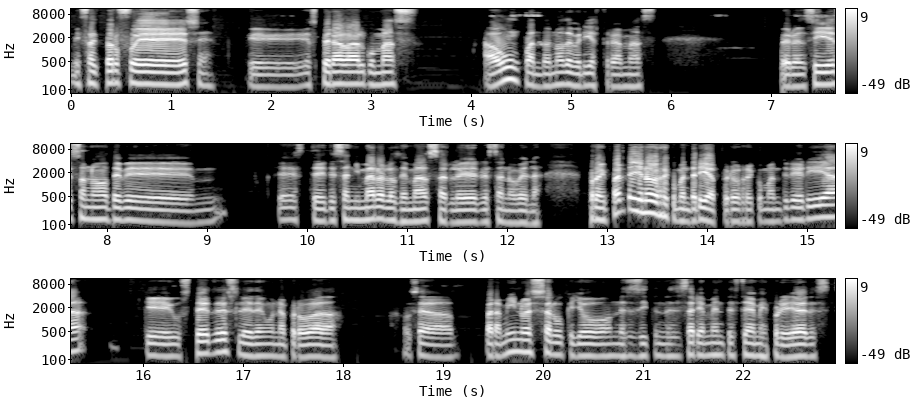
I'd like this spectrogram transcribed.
mi factor fue ese, que esperaba algo más, aun cuando no debería esperar más. Pero en sí eso no debe mm, este, desanimar a los demás a leer esta novela. Por mi parte yo no lo recomendaría, pero recomendaría que ustedes le den una probada. O sea, para mí no es algo que yo necesite necesariamente, esté en mis prioridades.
